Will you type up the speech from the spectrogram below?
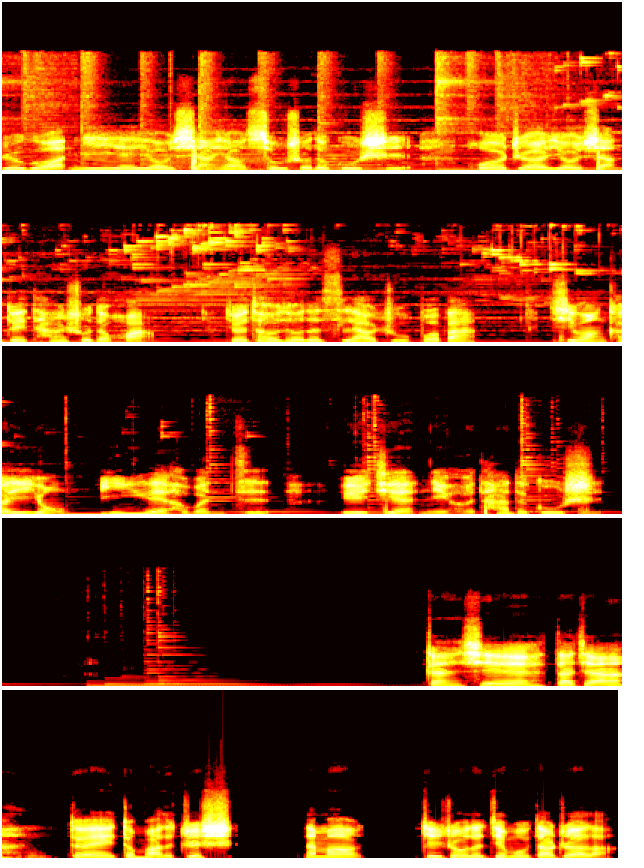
如果你也有想要诉说的故事。或者有想对他说的话，就偷偷的私聊主播吧。希望可以用音乐和文字遇见你和他的故事。感谢大家对东宝的支持。那么这周的节目到这了，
